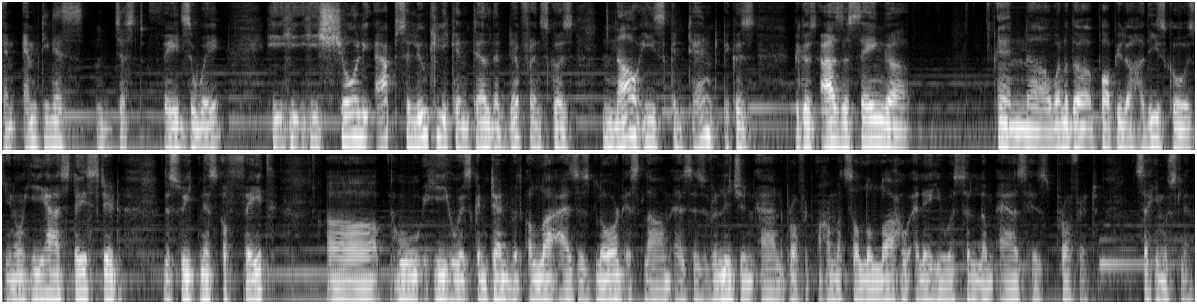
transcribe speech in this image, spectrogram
and emptiness just fades away he, he, he surely absolutely can tell the difference because now he's content because because as the saying uh, in uh, one of the popular hadiths goes you know he has tasted the sweetness of faith uh, who he who is content with Allah as his Lord, Islam as his religion, and Prophet Muhammad sallallahu alaihi wasallam as his prophet. Sahih Muslim.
